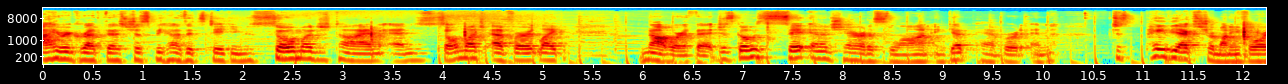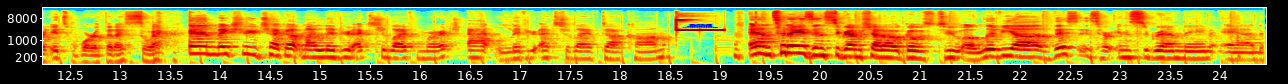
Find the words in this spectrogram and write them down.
I regret this just because it's taking so much time and so much effort. Like, not worth it. Just go sit in a chair at a salon and get pampered and just pay the extra money for it. It's worth it, I swear. And make sure you check out my Live Your Extra Life merch at liveyourextralife.com. And today's Instagram shout out goes to Olivia. This is her Instagram name, and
